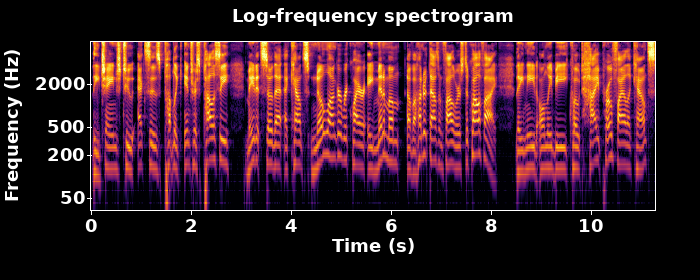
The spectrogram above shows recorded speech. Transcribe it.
The change to X's public interest policy made it so that accounts no longer require a minimum of 100,000 followers to qualify. They need only be, quote, high profile accounts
